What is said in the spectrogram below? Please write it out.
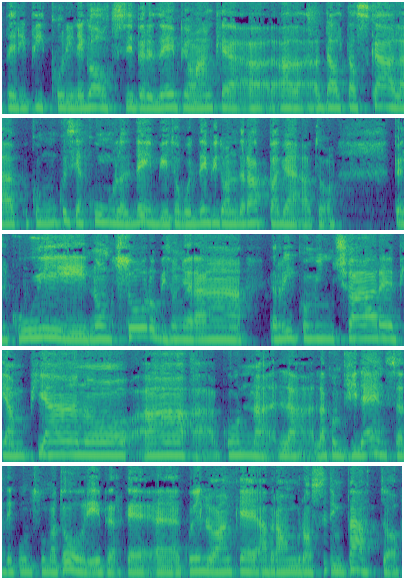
per i piccoli negozi, per esempio, anche a, a, ad alta scala, comunque si accumula il debito, quel debito andrà pagato. Per cui non solo bisognerà ricominciare pian piano a, a, con la, la, confidenza dei consumatori, perché eh, quello anche avrà un grosso impatto,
